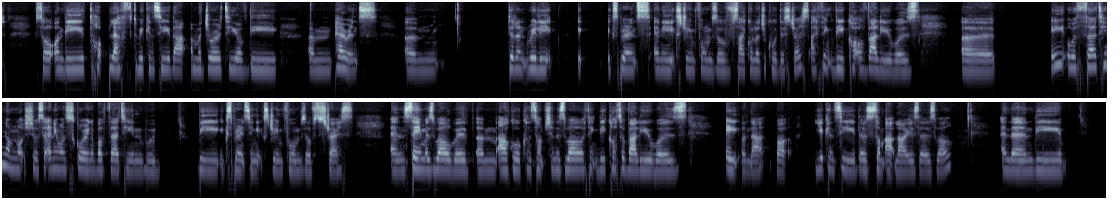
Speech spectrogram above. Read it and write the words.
So on the top left, we can see that a majority of the um, parents um, didn't really experience any extreme forms of psychological distress. I think the cutoff value was uh, 8 or 13, I'm not sure. So anyone scoring above 13 would be experiencing extreme forms of stress. And same as well with um, alcohol consumption as well. I think the cutoff value was 8 on that, but you can see there's some outliers there as well. And then the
